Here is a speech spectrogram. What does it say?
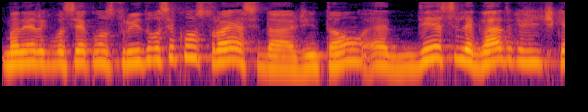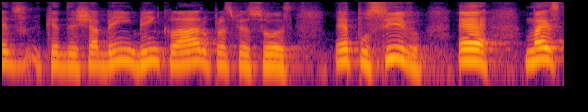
maneira que você é construído, você constrói a cidade. Então, é desse legado que a gente quer, quer deixar bem, bem claro para as pessoas. É possível? É, mas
